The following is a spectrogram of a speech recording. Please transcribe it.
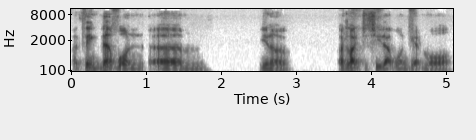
I think that one, um, you know, I'd like to see that one get more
